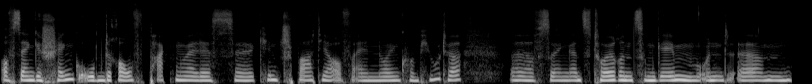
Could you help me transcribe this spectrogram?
auf sein Geschenk obendrauf packen, weil das äh, Kind spart ja auf einen neuen Computer, äh, auf so einen ganz teuren zum Gamen und, ähm,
